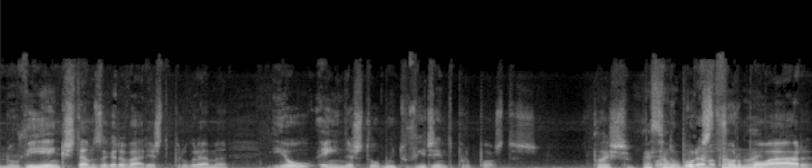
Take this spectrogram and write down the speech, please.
no, dia em que estamos a gravar este programa, eu ainda estou muito virgem de propostas. Pois, essa Quando é uma o programa questão, for é? para o ar,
